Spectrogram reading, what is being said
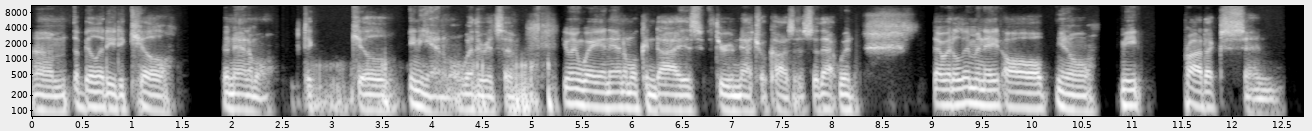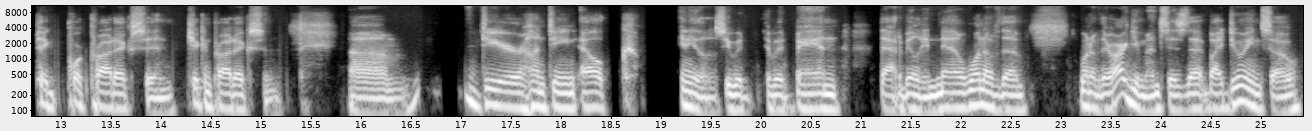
um, ability to kill an animal to kill any animal, whether it's a the only way an animal can die is through natural causes. So that would that would eliminate all you know meat products and pig pork products and chicken products and um, deer hunting, elk, any of those. You would it would ban that ability. Now, one of the one of their arguments is that by doing so,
